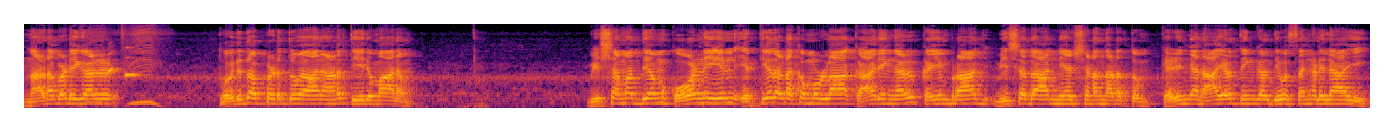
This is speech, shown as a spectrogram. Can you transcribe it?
നടപടികൾ ത്വരിതപ്പെടുത്തുവാനാണ് തീരുമാനം. വിഷമദ്യം കോളനിയിൽ എത്തിയതടക്കമുള്ള കാര്യങ്ങൾ ക്രൈംബ്രാഞ്ച് വിശദാന്വേഷണം നടത്തും. കഴിഞ്ഞ ഞായർ തിങ്കൾ ദിവസങ്ങളിലായി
